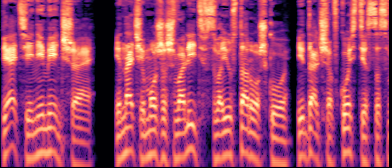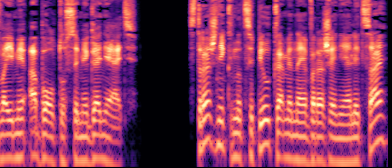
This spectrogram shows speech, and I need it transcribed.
Пять и не меньше. Иначе можешь валить в свою сторожку и дальше в кости со своими оболтусами гонять». Стражник нацепил каменное выражение лица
